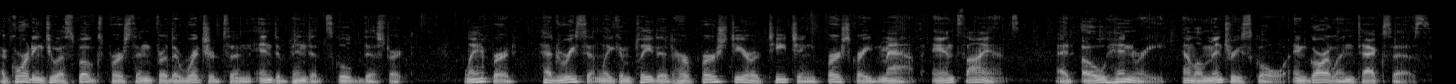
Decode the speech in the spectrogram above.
According to a spokesperson for the Richardson Independent School District, Lampert had recently completed her first year of teaching first grade math and science at O. Henry Elementary School in Garland, Texas.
